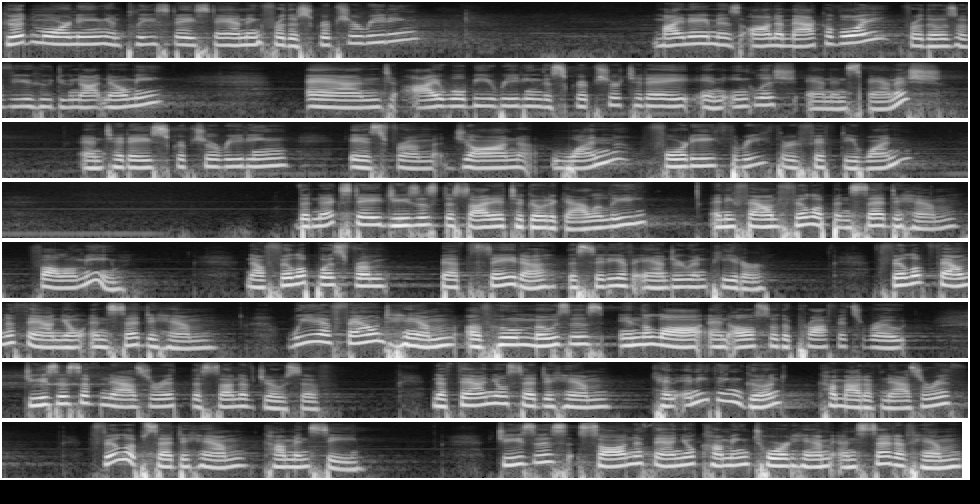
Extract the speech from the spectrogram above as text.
Good morning, and please stay standing for the scripture reading. My name is Anna McAvoy, for those of you who do not know me, and I will be reading the scripture today in English and in Spanish. And today's scripture reading is from John 1 43 through 51. The next day, Jesus decided to go to Galilee, and he found Philip and said to him, Follow me. Now, Philip was from Bethsaida, the city of Andrew and Peter. Philip found Nathanael and said to him, We have found him of whom Moses in the law and also the prophets wrote, Jesus of Nazareth, the son of Joseph. Nathanael said to him, Can anything good come out of Nazareth? Philip said to him, Come and see. Jesus saw Nathanael coming toward him and said of him,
